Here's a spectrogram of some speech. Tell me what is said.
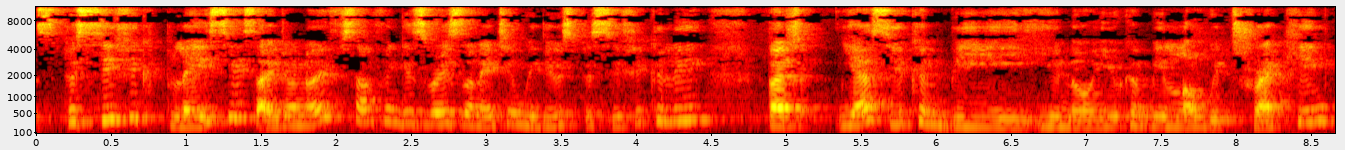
specific places. I don't know if something is resonating with you specifically but yes you can be you know you can be in love with trekking.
